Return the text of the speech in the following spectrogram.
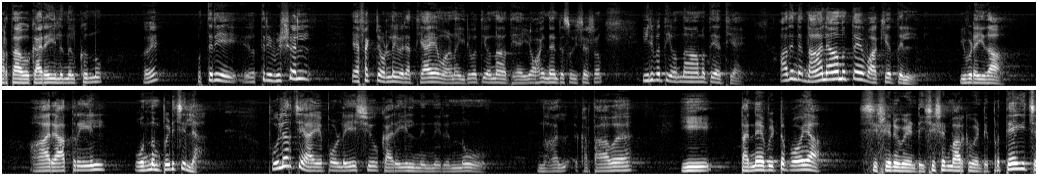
കർത്താവ് കരയിൽ നിൽക്കുന്നു. ഏ? ഒത്തിരി ഒത്തിരി വിഷ്വൽ എഫക്റ്റ് ഉള്ള ഒരു അധ്യായമാണ് ഇരുപത്തിയൊന്നാം അധ്യായം. യോഹന്നാന്റെ സുവിശേഷം ഇരുപത്തിയൊന്നാമത്തെ അധ്യായം. അതിന്റെ നാലാമത്തെ വാക്യത്തിൽ ഇവിടെ ഇതാ ആ രാത്രിയിൽ ഒന്നും പിടിച്ചില്ല. പുലർച്ചെയായപ്പോൾ യേശു കരയിൽ നിന്നിരുന്നു. നാൽ കർത്താവ് ഈ തന്നെ വിട്ടുപോയ ശിഷ്യന് വേണ്ടി ശിഷ്യന്മാർക്ക് വേണ്ടി പ്രത്യേകിച്ച്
